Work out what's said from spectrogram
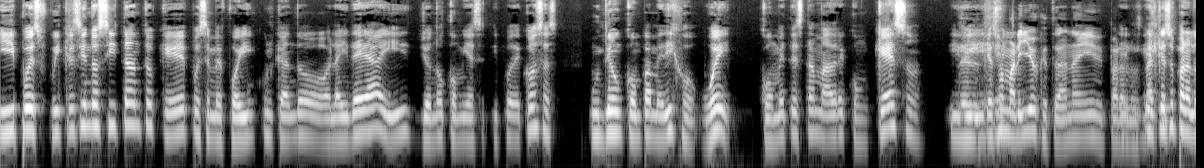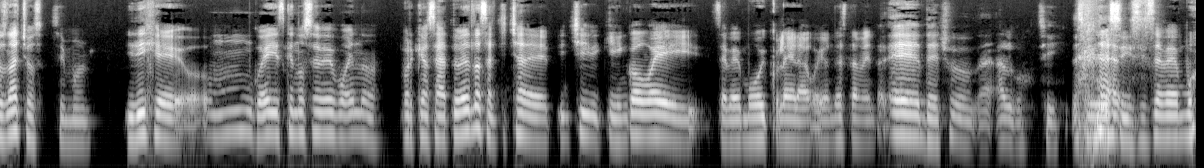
Y pues fui creciendo así tanto que pues se me fue inculcando la idea y yo no comía ese tipo de cosas. Un día un compa me dijo, güey, cómete esta madre con queso. Y el queso amarillo que te dan ahí para los nachos. El queso para los nachos. Simón. Y dije, mmm, güey, es que no se ve bueno. Porque, o sea, tú ves la salchicha de pinche vikingo, güey, y se ve muy culera, güey, honestamente. Eh, de hecho, algo, sí. Sí, sí, sí se ve muy,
